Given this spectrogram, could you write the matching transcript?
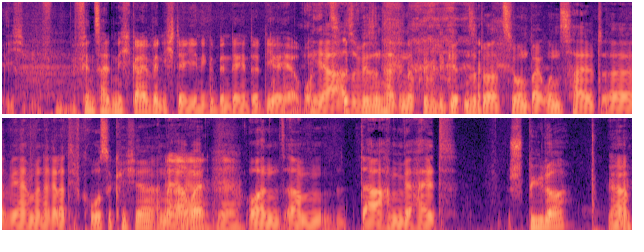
ich finde es halt nicht geil, wenn ich derjenige bin, der hinter dir herräumt. Ja, also wir sind halt in der privilegierten Situation bei uns halt, äh, wir haben eine relativ große Küche an der Ja, Arbeit ja. und ähm, da haben wir halt Spüler, ja,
